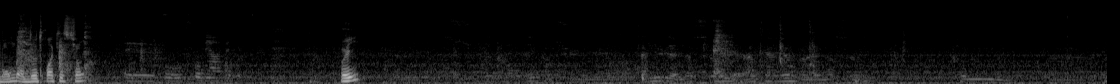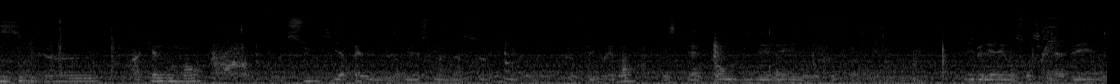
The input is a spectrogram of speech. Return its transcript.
Bon, bah, deux, trois questions. Il faut, faut, bien répéter. Oui Quand tu annules la nursery à l'intérieur de la nursery, comme, euh, est-ce que, à quel moment celui qui appelle l'annulation de la nursery le, le, fait vraiment Est-ce qu'il a le temps de libérer les ressources enfin, libérer les ressources qu'il avait, de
